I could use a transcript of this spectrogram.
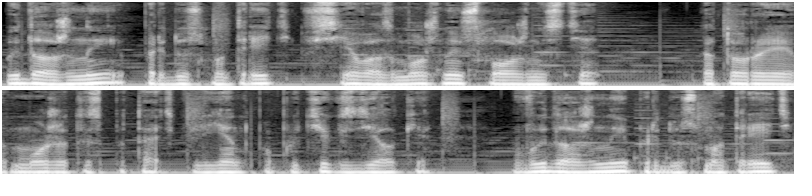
Вы должны предусмотреть все возможные сложности, которые может испытать клиент по пути к сделке. Вы должны предусмотреть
